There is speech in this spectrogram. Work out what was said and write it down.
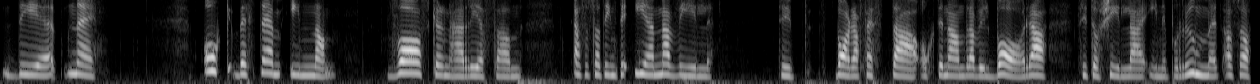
Det, nej. Och bestäm innan. Vad ska den här resan, alltså så att inte ena vill typ bara festa och den andra vill bara sitta och chilla inne på rummet. Alltså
